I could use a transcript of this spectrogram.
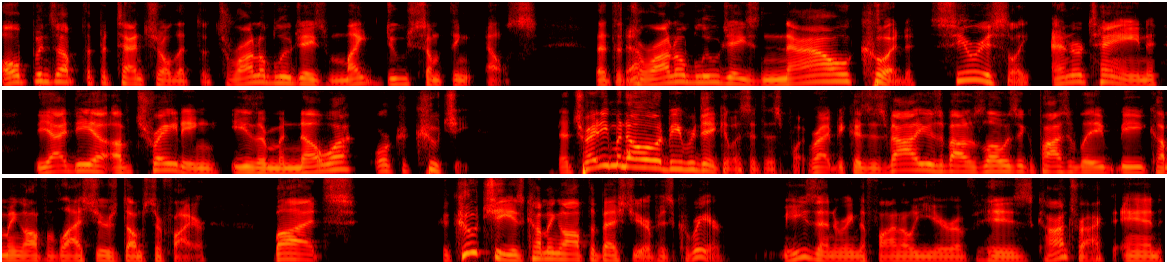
opens up the potential that the Toronto Blue Jays might do something else. That the yeah. Toronto Blue Jays now could seriously entertain the idea of trading either Manoah or Kikuchi. Now, trading Manoah would be ridiculous at this point, right? Because his value is about as low as it could possibly be coming off of last year's dumpster fire. But Kikuchi is coming off the best year of his career. He's entering the final year of his contract. And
